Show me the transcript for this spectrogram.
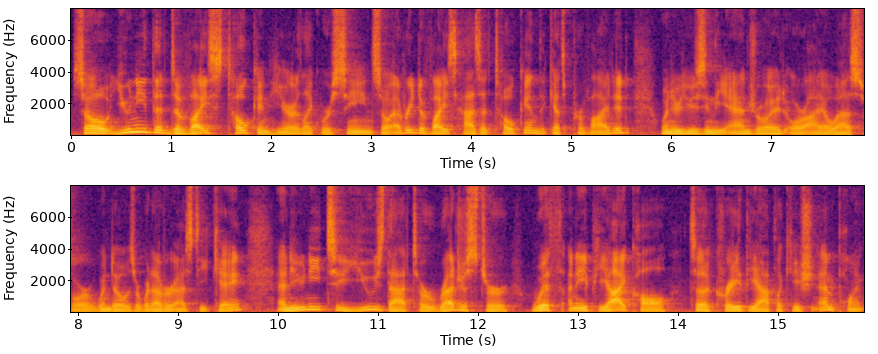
So you need the device token here, like we're seeing. So every device has a token that gets provided when you're using the Android or iOS or Windows or whatever SDK. And you need to use that to register with an API call to create the application endpoint.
